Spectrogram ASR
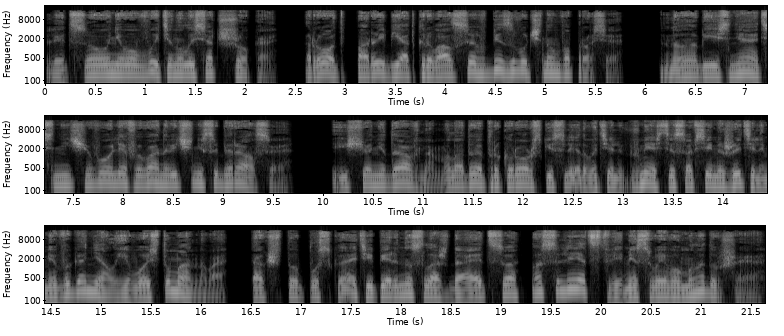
Лицо у него вытянулось от шока. Рот по рыбье открывался в беззвучном вопросе. Но объяснять ничего Лев Иванович не собирался. Еще недавно молодой прокурорский следователь вместе со всеми жителями выгонял его из Туманного, так что пускай теперь наслаждается последствиями своего малодушия.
